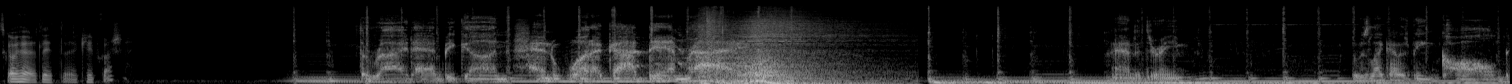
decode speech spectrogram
Skal vi høre et lite klipp, kanskje? The ride had begun, and what a goddamn ride. I had a dream. It was like I was being called.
